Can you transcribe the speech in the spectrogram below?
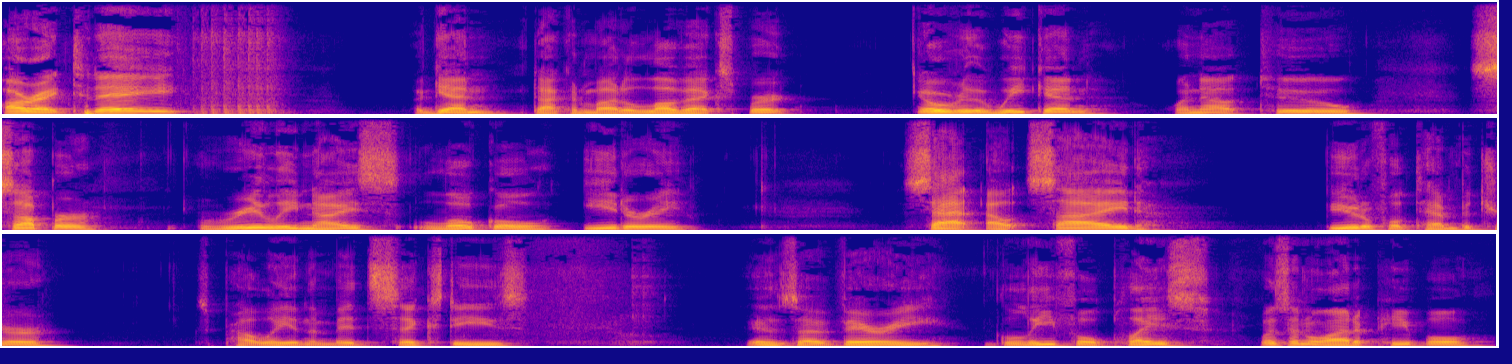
All right, today, again, talking about a love expert. Over the weekend, went out to supper, really nice local eatery. Sat outside, beautiful temperature. It's probably in the mid 60s. It was a very gleeful place. Wasn't a lot of people.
